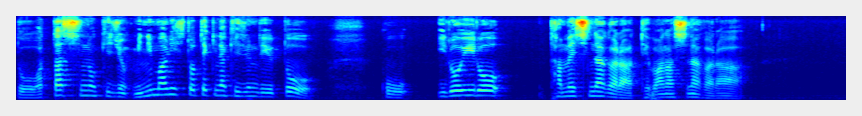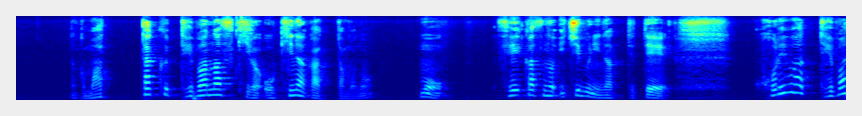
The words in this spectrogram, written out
と、私の基準、ミニマリスト的な基準で言うと、こう、いろいろ試しながら手放しながら、なんか全く手放す気が起きなかったもの。もう生活の一部になっててこれは手放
